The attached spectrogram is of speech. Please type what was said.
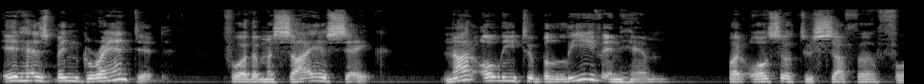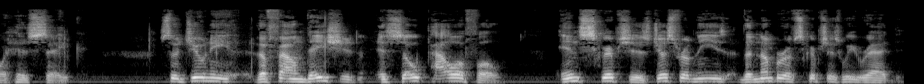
it has been granted for the Messiah's sake, not only to believe in him, but also to suffer for his sake. So, Junie, the foundation is so powerful in scriptures, just from these the number of scriptures we read,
